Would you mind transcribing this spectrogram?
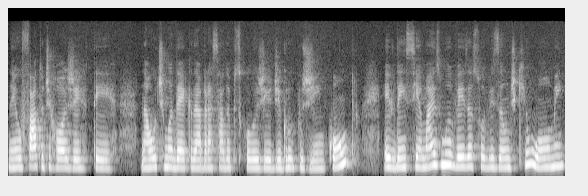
Né? O fato de Roger ter, na última década, abraçado a psicologia de grupos de encontro evidencia mais uma vez a sua visão de que o homem,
